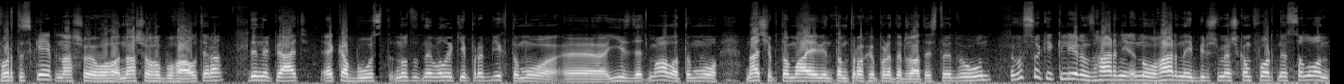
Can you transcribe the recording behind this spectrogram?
Escape нашого, нашого бухгалтера. 1,5 EcoBoost. Ну тут невеликий пробіг, тому е, їздять мало, тому начебто має він там трохи придержатись той двигун. Високий кліренс, гарні, ну, гарний, більш-менш комфортний салон.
